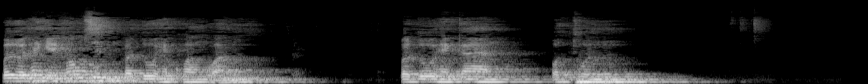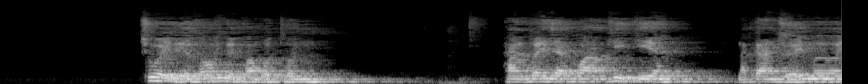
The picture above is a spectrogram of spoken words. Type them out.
เปิดให้แก่เขาสิ้นประตูแห่งความหวัง ประตูแห่งการอดทน ช่วยเหลือเขาให้เกิดความอดทนห่างไกลจากความขี้เกียจในการเฉยเมย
